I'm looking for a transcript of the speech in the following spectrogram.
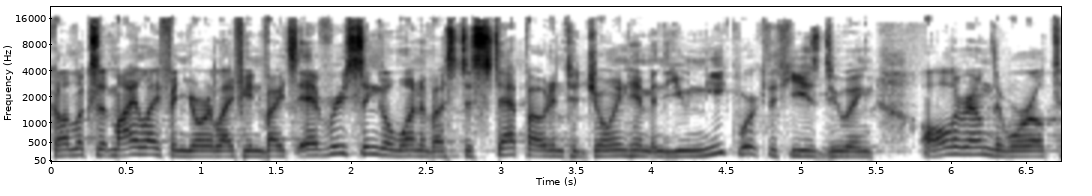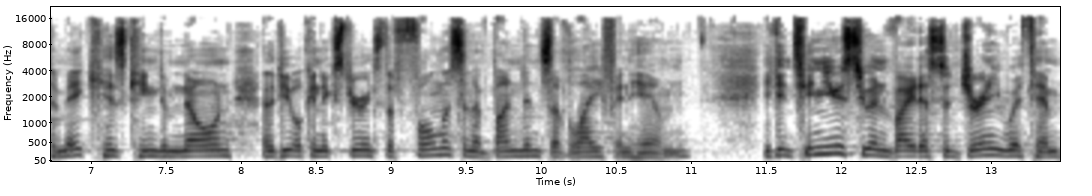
God looks at my life and your life. He invites every single one of us to step out and to join Him in the unique work that He is doing all around the world to make His kingdom known and that people can experience the fullness and abundance of life in Him. He continues to invite us to journey with Him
